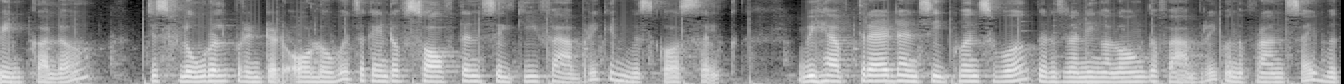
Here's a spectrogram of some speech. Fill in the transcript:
pink color. Just floral printed all over. It's a kind of soft and silky fabric in viscose silk. We have thread and sequence work that is running along the fabric on the front side with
